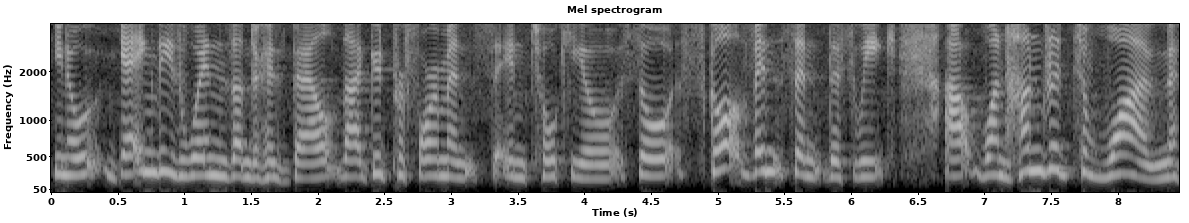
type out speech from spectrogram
you know, getting these wins under his belt, that good performance in Tokyo. So, Scott Vincent this week at 100 to 1.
